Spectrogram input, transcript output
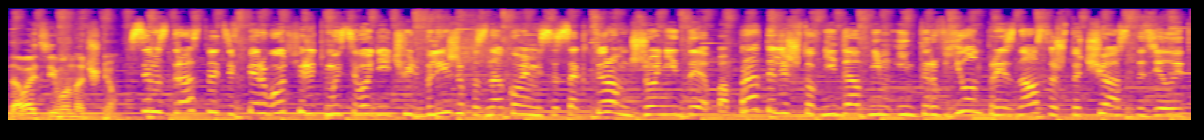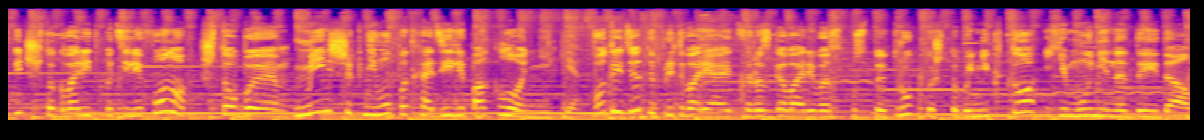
Давайте его начнем. Всем здравствуйте! В первую очередь мы сегодня чуть ближе познакомимся с актером Джонни Деппом. Правда ли, что в недавнем интервью он признался, что часто делает вид, что говорит по телефону, чтобы меньше к нему подходили поклонники. Вот идет и притворяется, разговаривая с пустой трубкой, чтобы никто ему не надоедал.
